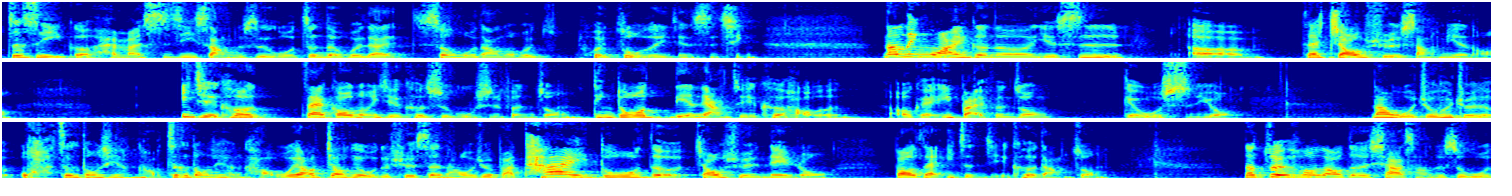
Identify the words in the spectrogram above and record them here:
这是一个还蛮实际上，就是我真的会在生活当中会会做的一件事情。那另外一个呢，也是呃，在教学上面哦，一节课在高中一节课是五十分钟，顶多连两节课好了，OK，一百分钟给我使用，那我就会觉得哇，这个东西很好，这个东西很好，我要教给我的学生，然后我就把太多的教学内容包在一整节课当中。那最后落得下场就是我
